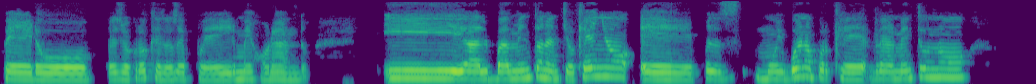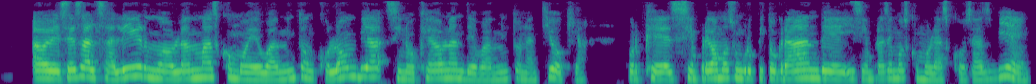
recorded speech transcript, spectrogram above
pero pues yo creo que eso se puede ir mejorando. Y al badminton antioqueño, eh, pues muy bueno porque realmente uno a veces al salir no hablan más como de Badminton Colombia, sino que hablan de Badminton Antioquia, porque siempre vamos un grupito grande y siempre hacemos como las cosas bien.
